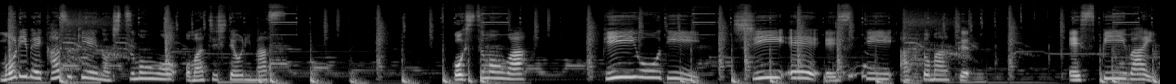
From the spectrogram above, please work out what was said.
森部和樹への質問をお待ちしております。ご質問は podcast アットマーク spy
